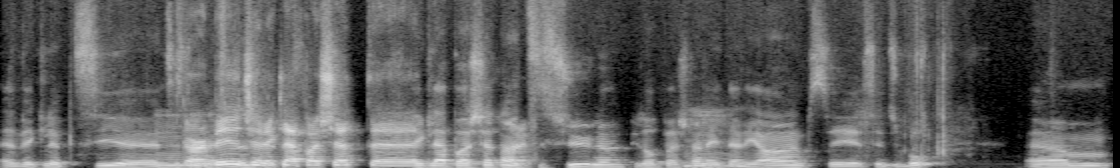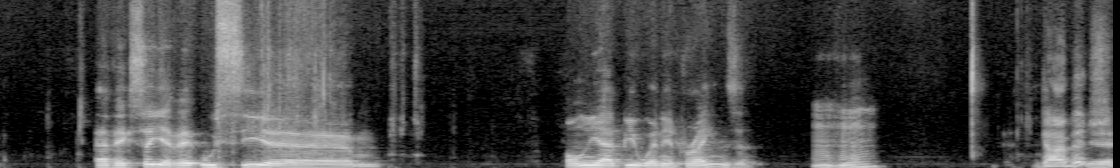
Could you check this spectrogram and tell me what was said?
avec le petit. Euh, mm. Garbage avec la pochette. Euh, avec la pochette en tissu, là, puis l'autre pochette à mm. l'intérieur. C'est, c'est du beau. avec ça, il y avait aussi Only Happy When It Rains. Mm-hmm. Garbage?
